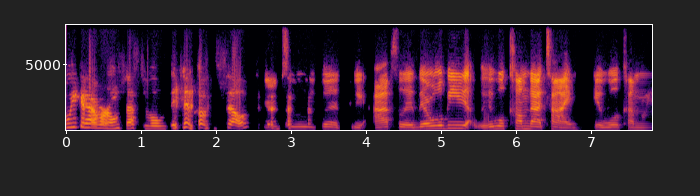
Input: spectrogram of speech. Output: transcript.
we could have our own festival in and of itself. absolutely good. We absolutely there will be it will come that time. It will come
